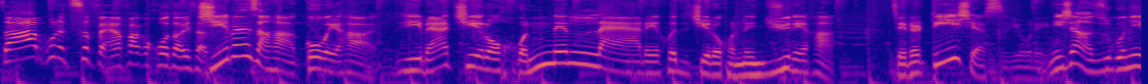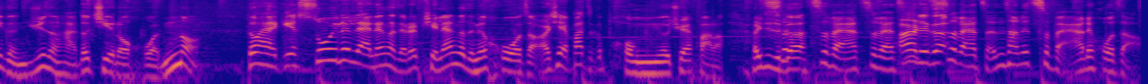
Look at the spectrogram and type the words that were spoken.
咋不可能吃饭发个合照有啥子？基本上哈，各位哈，一般结了婚的男的或者结了婚的女的哈，这点底线是有的。你想，如果你一个女人哈都结了婚了，都还给所有的男两个在那儿拍两个人的合照，而且还把这个朋友圈发了，而且这个吃吃饭吃饭，而这个吃饭正常的吃饭的合照，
